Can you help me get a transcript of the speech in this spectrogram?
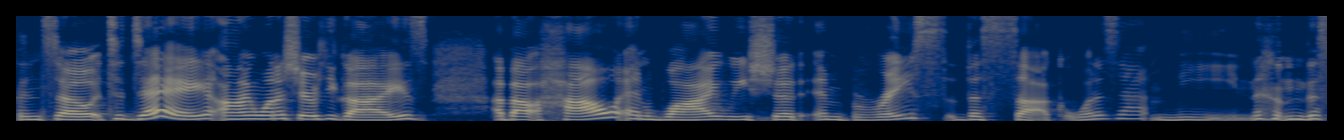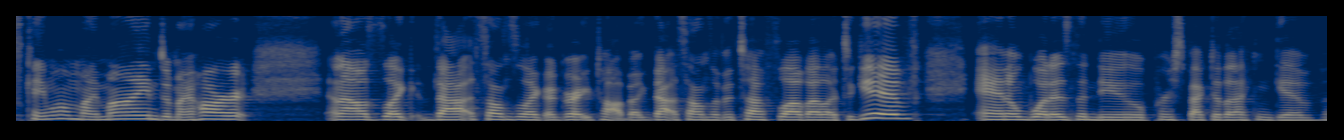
And so today I want to share with you guys about how and why we should embrace the suck. What does that mean? this came on my mind and my heart. And I was like, that sounds like a great topic. That sounds like the tough love I like to give. And what is the new perspective that I can give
